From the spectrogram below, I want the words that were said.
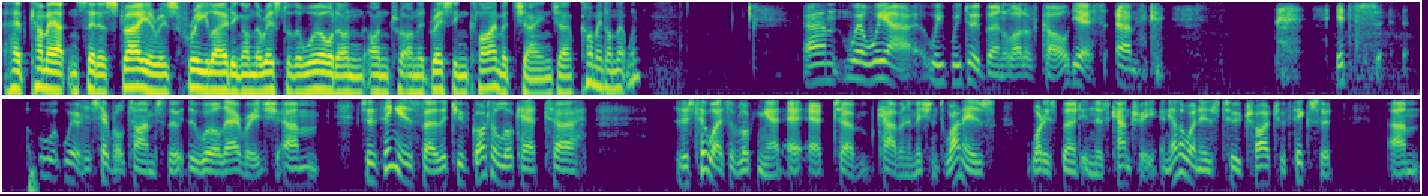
have come out and said Australia is freeloading on the rest of the world on on, on addressing climate change. Uh, comment on that one? Um, well, we are we, we do burn a lot of coal. Yes, um, it's we're several times the, the world average. Um, so the thing is, though, that you've got to look at. Uh, there's two ways of looking at at, at um, carbon emissions. One is what is burnt in this country, and the other one is to try to fix it. Um,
